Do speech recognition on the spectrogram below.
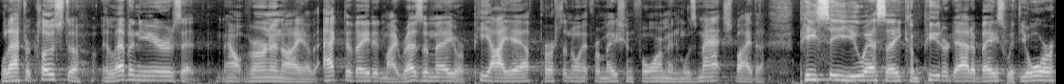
Well, after close to 11 years at Mount Vernon, I have activated my resume or PIF, Personal Information Form, and was matched by the PCUSA computer database with your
